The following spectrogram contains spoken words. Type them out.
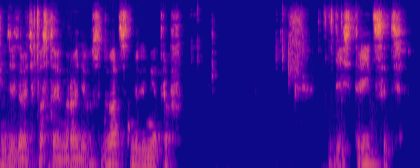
Здесь давайте поставим радиус 20 миллиметров. Здесь 30.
